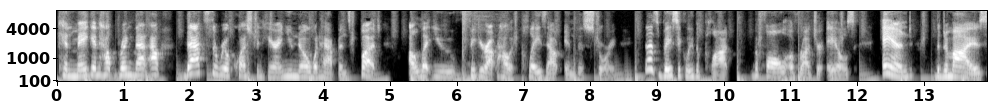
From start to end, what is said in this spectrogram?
Can Megyn help bring that out? That's the real question here, and you know what happens. But I'll let you figure out how it plays out in this story. That's basically the plot the fall of Roger Ailes and the demise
